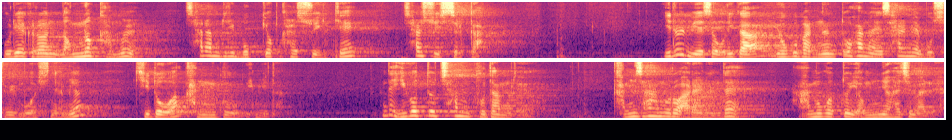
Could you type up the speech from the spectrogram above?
우리의 그런 넉넉함을 사람들이 목격할 수 있게 살 수 있을까? 이를 위해서 우리가 요구받는 또 하나의 삶의 모습이 무엇이냐면 기도와 간구입니다. 근데 이것도 참 부담돼요. 감사함으로 아뢰는데 아무것도 염려하지 말래요.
